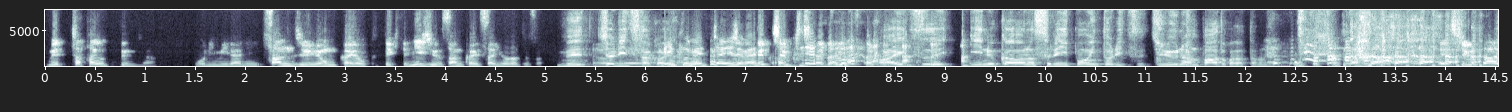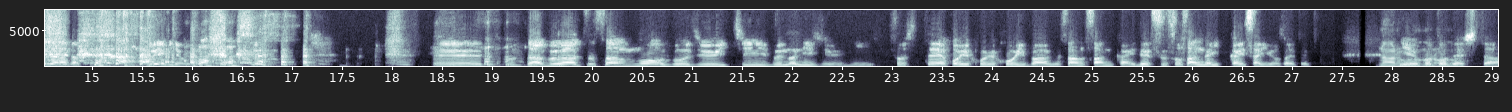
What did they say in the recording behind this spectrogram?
めっちゃ頼ってんじゃん。オリミラに。34回送ってきて23回採用だってさ。めっちゃ率高いな率。めっちゃいいじゃないですか。めちゃくちゃ大率高い。あいつ、犬川のスリーポイント率十何パーとかだったのに。え、シューターじゃなかった？プレイ見たこと。えーっと、ダブアツさんも51分の22。そして、ホイホイホイバーグさん3回で、スソさんが1回採用されてるなるほど。ということでした。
